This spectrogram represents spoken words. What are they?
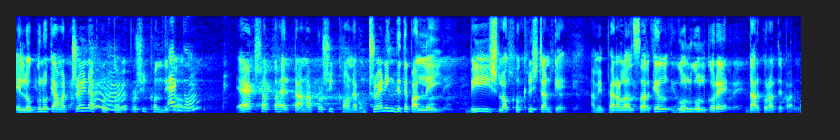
এই লোকগুলোকে আমার ট্রেন আপ করতে হবে প্রশিক্ষণ দিতে একদম। হবে এক সপ্তাহের টানা প্রশিক্ষণ এবং ট্রেনিং দিতে পারলেই বিশ লক্ষ খ্রিস্টানকে আমি প্যারালাল সার্কেল গোল গোল করে দাঁড় করাতে পারব।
